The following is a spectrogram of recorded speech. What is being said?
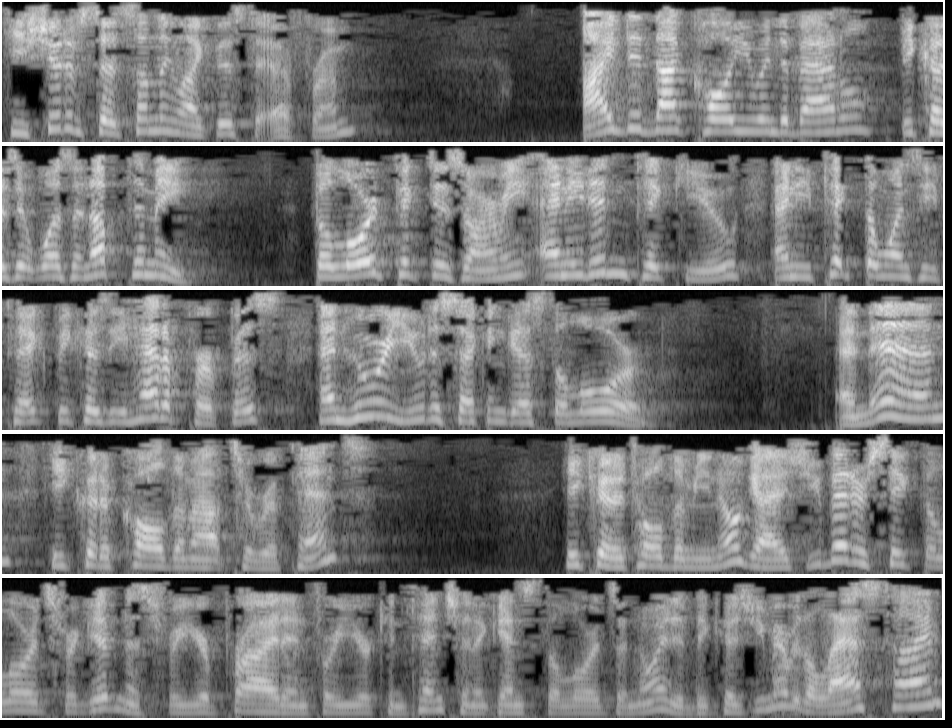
He should have said something like this to Ephraim I did not call you into battle because it wasn't up to me. The Lord picked his army, and he didn't pick you, and he picked the ones he picked because he had a purpose, and who are you to second guess the Lord? And then he could have called them out to repent. He could have told them, you know, guys, you better seek the Lord's forgiveness for your pride and for your contention against the Lord's anointed. Because you remember the last time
